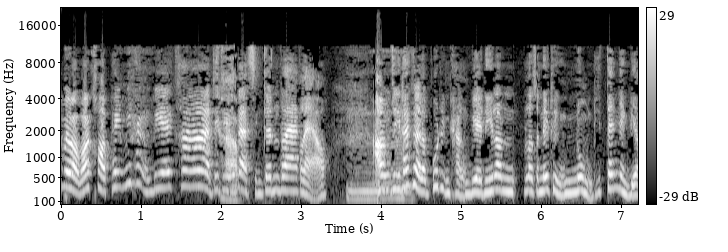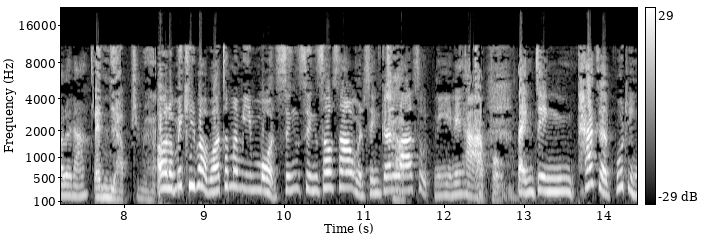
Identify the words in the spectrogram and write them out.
เป็นแบบว่าขอเพลงพี่ถังเบียร์ค่ะจริงๆครับตั้งแต่ซิงเกิลแรกแล้วอืมเอาจริงๆถ้าเกิดเราพูดถึงถังเบียร์นี้เราเราจะนึกถึงหนุ่มที่เต้นอย่างเดียวเลยนะเต้นยับใช่ไหมฮะเออเราไม่คิดแบบว่าจะมามีโหมดซึ้งซึ้งๆเศร้าๆเหมือนซิงเกิลครับล่าสุดนี้นะคะครับผมแต่จริงๆถ้าเกิดพูดถึง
